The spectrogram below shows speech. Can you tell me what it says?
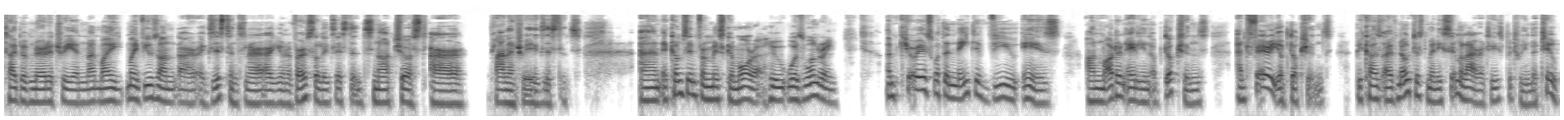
type of nerditry and my my views on our existence and our, our universal existence, not just our planetary existence. And it comes in from Miss Gamora, who was wondering I'm curious what the native view is on modern alien abductions and fairy abductions because I've noticed many similarities between the two.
